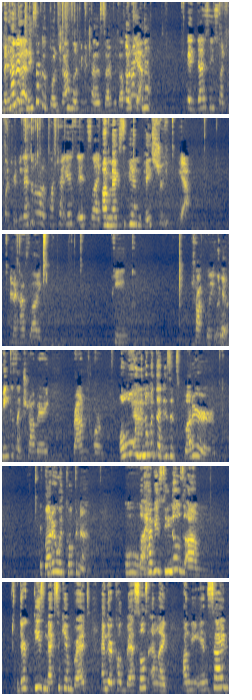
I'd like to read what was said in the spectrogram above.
But It kind of tastes like a concha. Look, if you try the side without Oh, the no, yeah. coconut. It does taste like a concha. If you guys don't know what a concha is, it's like A Mexican pastry. Yeah, and it has like pink chocolate. Well, pink is like strawberry, brown or Oh, Yeah. you know what that is? It's butter. Butter with coconut. Ooh. Have you seen those? Um, they're these Mexican breads, and they're called besos. And like on the inside,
